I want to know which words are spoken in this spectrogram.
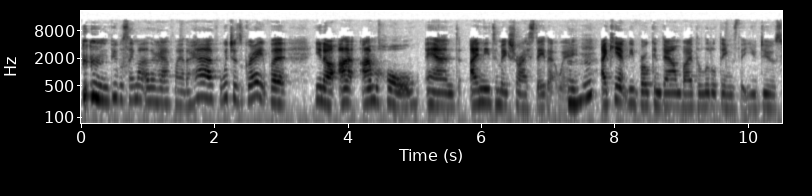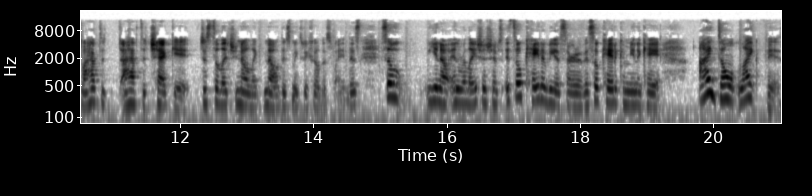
people say my other half, my other half, which is great, but you know I I'm whole and I need to make sure I stay that way. Mm-hmm. I can't be broken down by the little things that you do. So I have to I have to check it just to let you know like no, this makes me feel this way. This so you know, in relationships, it's okay to be assertive. It's okay to communicate. I don't like this.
